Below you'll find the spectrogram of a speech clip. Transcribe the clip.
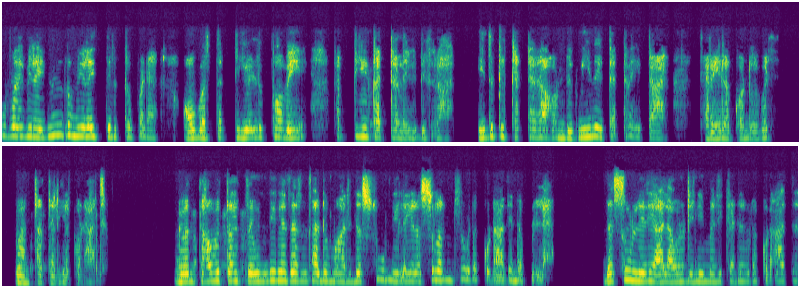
உறவில இன்றும் இழைத்திருக்கப்பட அவர் தட்டி எழுப்பவே கட்டிய கட்டளை இடுகிறார். எதுக்கு கட்டளா? கொண்டு மீது கட்டளையிட்டார் கரையில கொண்டு விட இவன் தத்தளிக்க கூடாது. இவன் தவு தடுமாறி இந்த சூழ்நிலையில சுழன்று விடக்கூடாது என்ன பிள்ளை. இந்த சூழ்நிலையால் அவனுடைய நிம்மதி கெடுவிடக்கூடாது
